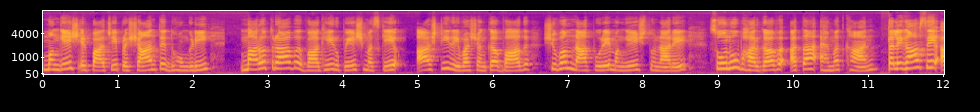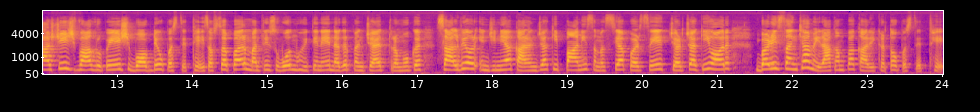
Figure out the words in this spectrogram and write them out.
मंगेश इरपाचे, प्रशांत धोंगड़ी, मारोतराव वाघे, रुपेश मस्के आष्टी, रेवाशंकर वाघ शुभम नागपुरे, मंगेश सुनारे सोनू भार्गव, अता अहमद खान। तलेगांव से आशीष वाघ रुपेश बॉबडे उपस्थित थे। इस अवसर पर मंत्री सुबोध मोहिते ने नगर पंचायत प्रमुख सालवे और इंजीनियर कारंजा की पानी समस्या पर से चर्चा की और बड़ी संख्या में राकंपा कार्यकर्ता उपस्थित थे।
